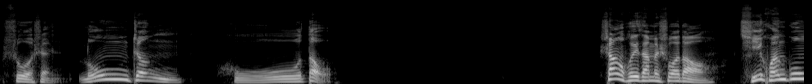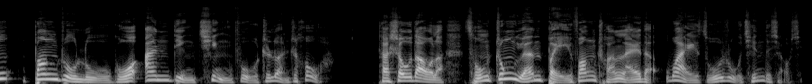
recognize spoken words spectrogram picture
说甚龙争虎斗？上回咱们说到，齐桓公帮助鲁国安定庆父之乱之后啊。他收到了从中原北方传来的外族入侵的消息。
